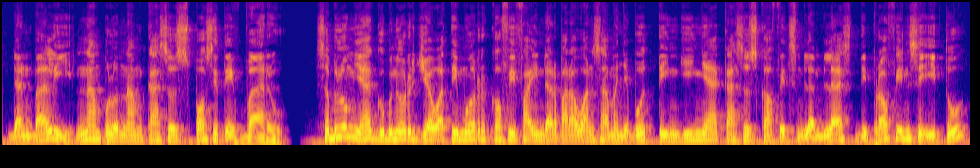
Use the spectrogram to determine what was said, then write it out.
dan Bali 66 kasus positif baru. Sebelumnya, Gubernur Jawa Timur Kofifa Indar Parawansa menyebut tingginya kasus COVID-19 di provinsi itu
